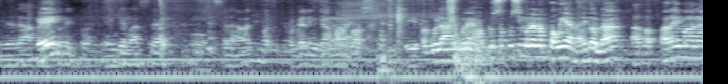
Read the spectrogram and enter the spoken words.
Nilalakad Okay? ko rin po. Thank you, master. Salamat po. Magaling ka, maayos. Sige, pagulangin mo na yan. Haplos-hapusin mo na ng pawiyan, idol, ha? Para yung mga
